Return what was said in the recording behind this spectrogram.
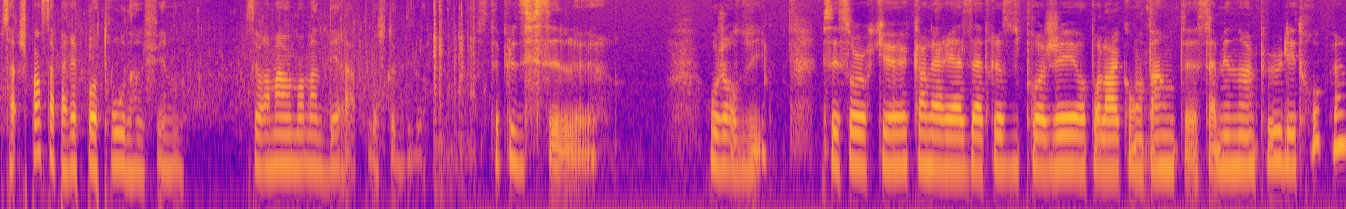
ça- je pense que ça paraît pas trop dans le film. C'est vraiment un moment de dérape, là, ce bout-là. C'était plus difficile euh, aujourd'hui. C'est sûr que quand la réalisatrice du projet a pas l'air contente, euh, ça mine un peu les troupes. Hein?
